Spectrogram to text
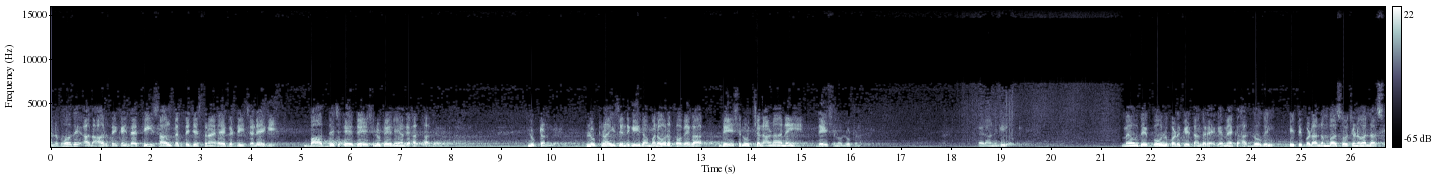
ਅਨੁਭਵ ਦੇ ਆਧਾਰ ਤੇ ਕਹਿੰਦਾ 30 ਸਾਲ ਤੱਕ ਤੇ ਜਿਸ ਤਰ੍ਹਾਂ ਹੈ ਗੱਡੀ ਚਲੇਗੀ, ਬਾਅਦ ਵਿੱਚ ਇਹ ਦੇਸ਼ ਲੁਟੇਰਿਆਂ ਦੇ ਹੱਥ ਆ ਜਾਏਗਾ ਲੁੱਟਣਗੇ। ਲੁੱਟਣਾ ਹੀ ਜ਼ਿੰਦਗੀ ਦਾ ਮਨੋਰਥ ਹੋਵੇਗਾ। ਦੇਸ਼ ਨੂੰ ਚਲਾਣਾ ਨਹੀਂ, ਦੇਸ਼ ਨੂੰ ਲੁੱਟਣਾ। ਹੈਰਾਨਗੀ ਹੋ ਗਈ। ਮੈਂ ਉਹਦੇ ਬੋਲ ਪੜ ਕੇ ਦੰਗ ਰਹਿ ਗਿਆ। ਮੈਂ ਕਿ ਹੱਦ ਹੋ ਗਈ। ਇਹ ਤੇ ਬੜਾ ਲੰਬਾ ਸੋਚਣ ਵਾਲਾ ਸੀ।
